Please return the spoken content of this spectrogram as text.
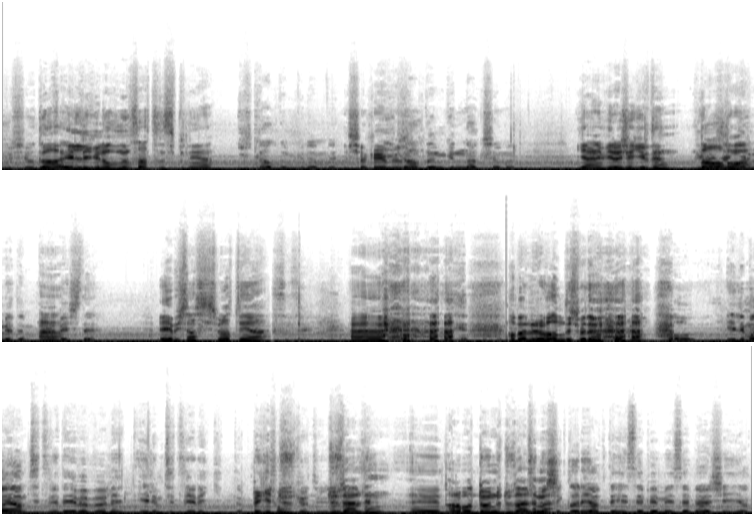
buluşuyordum. Daha 50 gün oldu. Nasıl attın spini ya? İlk aldığım gün hem de. Şaka İlk yapıyorsun. aldığım günün akşamı. Yani viraja girdin, Viraja dağıldı mı? girmedim. Ha. E5'te. E5 nasıl spin attın ya? He. Haberlere falan düşmedi mi? O, elim ayağım titredi. Eve böyle elim titreyerek gittim. Peki Çok düz- kötüydü. düzeldin, e, araba döndü düzeldi Bütün mi? ışıkları yaktı. ESP, MSP her şeyi yaktı.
